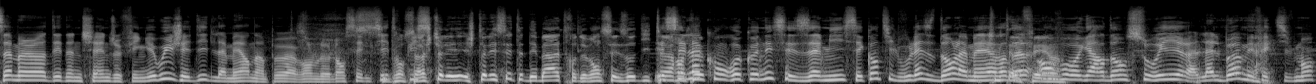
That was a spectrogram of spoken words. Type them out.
Summer didn't change a thing. Et oui, j'ai dit de la merde un peu avant de lancer le titre. pour ça, je te, je te laissais te débattre devant Et auditeurs. c'est là peu- qu'on reconnaît ses amis, c'est quand ils vous laissent dans la merde fait, en hein. vous regardant sourire. L'album, effectivement,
